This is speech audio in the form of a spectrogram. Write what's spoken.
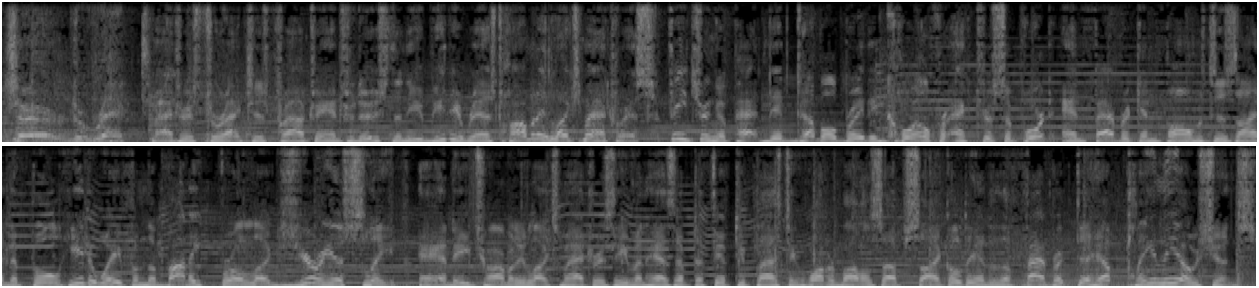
at Furniture Direct. Mattress Direct is proud to introduce the new Beautyrest Harmony Lux mattress, featuring a patented double braided coil for extra support and fabric and foams designed to pull heat away from the body for a luxurious sleep. And each Harmony Lux mattress even has up to 50 plastic water bottles upcycled into the fabric to help clean the oceans.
